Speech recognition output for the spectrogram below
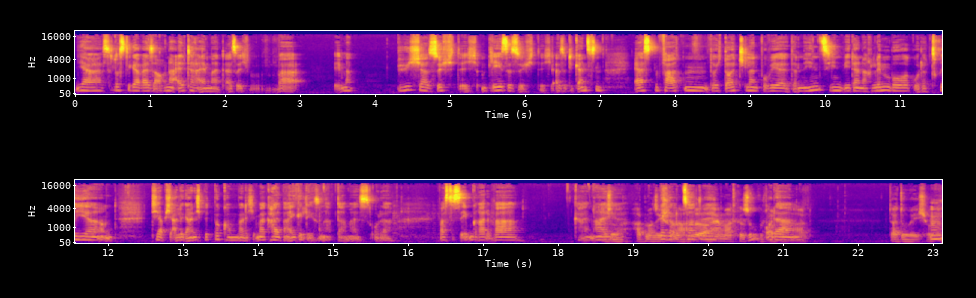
Ja, ist lustigerweise auch eine alte Heimat. Also ich war immer büchersüchtig und lesesüchtig. Also die ganzen ersten Fahrten durch Deutschland, wo wir dann hinziehen, wieder nach Limburg oder Trier und die habe ich alle gar nicht mitbekommen, weil ich immer Karl May gelesen habe damals oder was es eben gerade war. Karl May. Also hat man sich schon eine andere. Heimat gesucht. Oder. Dadurch, oder?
